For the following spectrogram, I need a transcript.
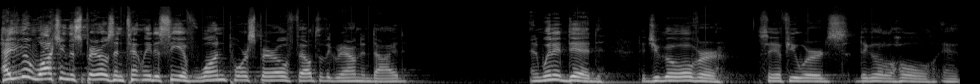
Have you been watching the sparrows intently to see if one poor sparrow fell to the ground and died? And when it did, did you go over, say a few words, dig a little hole, and,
